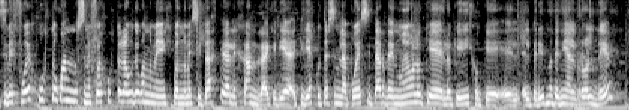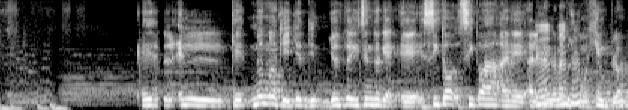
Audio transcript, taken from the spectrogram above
Se me fue justo cuando se me fue justo el audio cuando me cuando me citaste Alejandra. Quería, quería escuchar si me la puedes citar de nuevo lo que, lo que dijo, que el, el periodismo tenía el rol de el, que, no, no, que yo, estoy diciendo que eh, cito, cito a, eh, Alejandra Matus como ejemplo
